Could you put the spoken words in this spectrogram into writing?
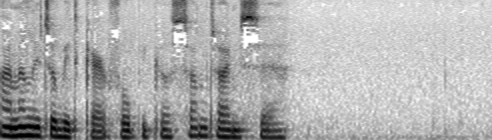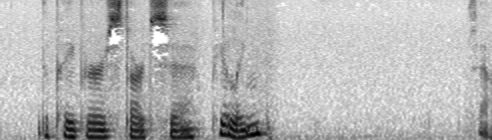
I'm a little bit careful because sometimes uh, the paper starts uh, peeling. So.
